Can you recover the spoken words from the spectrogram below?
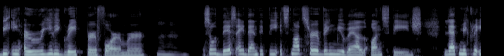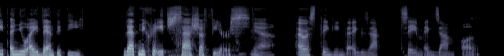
being a really great performer. Mhm. So this identity, it's not serving me well on stage. Let me create a new identity. Let me create Sasha Fierce. Yeah. I was thinking the exact same example.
